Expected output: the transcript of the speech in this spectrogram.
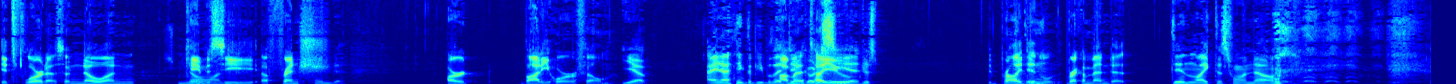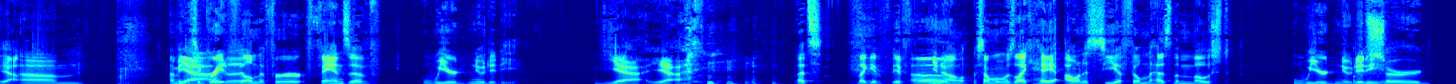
it's Florida, so no one came to see a French to- art body horror film. Yep. And I think the people that I'm did gonna go tell to you, it just probably didn't recommend it. didn't like this one. No. Yeah, um. I mean it's a great the- film for fans of weird nudity. Yeah. Yeah. That's like if if you know Um, if someone was like, "Hey, I want to see a film that has the most weird nudity." Absurd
